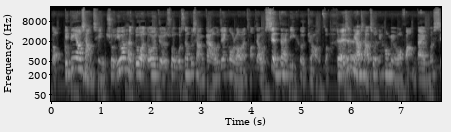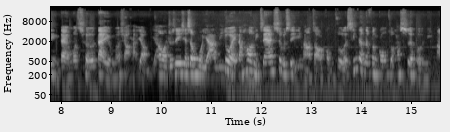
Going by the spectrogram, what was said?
动，一定要想清楚，因为很多人都会觉得说，我真的不想干了，我今天跟我老板吵架，我现在立刻就要走。对，可是你要想说，你后面有没有房贷，有没有信贷，有没有车贷，有没有小孩要不要？哦，就是一些生活压力。对，然后你现在是不是已经马上找到工作了？新的那份工作它适合你吗？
